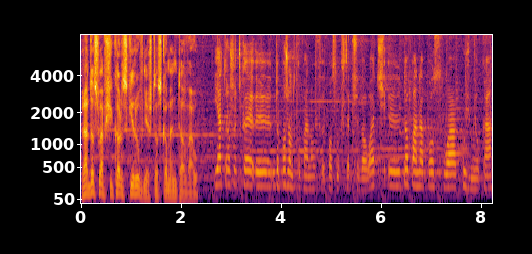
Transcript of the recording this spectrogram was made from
Radosław Sikorski również to skomentował. Ja troszeczkę y, do porządku panów posłów chcę przywołać. Y, Do pana posła Kuźmiuka.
